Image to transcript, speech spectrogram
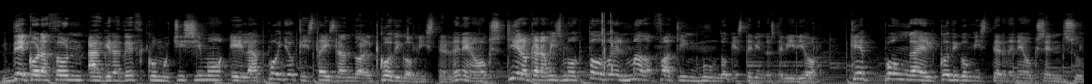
de corazón agradezco muchísimo el apoyo que estáis dando al código Mister de Neox. Quiero que ahora mismo todo el motherfucking mundo que esté viendo este vídeo Que ponga el código Mister de Neox en su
